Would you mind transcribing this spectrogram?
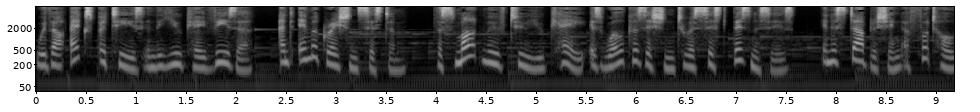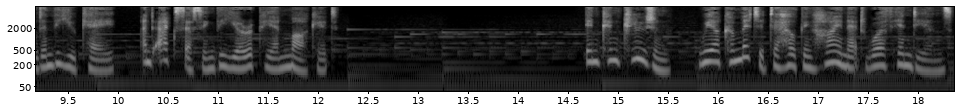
With our expertise in the UK visa and immigration system, the Smart Move 2 UK is well positioned to assist businesses in establishing a foothold in the UK and accessing the European market. In conclusion, we are committed to helping high net worth Indians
